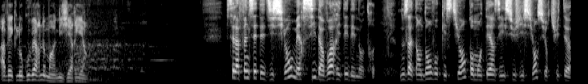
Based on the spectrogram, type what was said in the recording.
avec le gouvernement nigérian. C'est la fin de cette édition. Merci d'avoir été des nôtres. Nous attendons vos questions, commentaires et suggestions sur Twitter,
